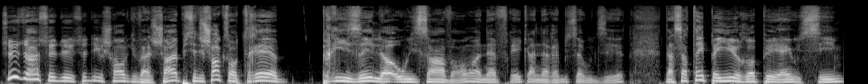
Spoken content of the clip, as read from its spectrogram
C'est des, des chars qui valent cher. Puis c'est des chars qui sont très prisés là où ils s'en vont, en Afrique, en Arabie Saoudite, dans certains pays européens aussi.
